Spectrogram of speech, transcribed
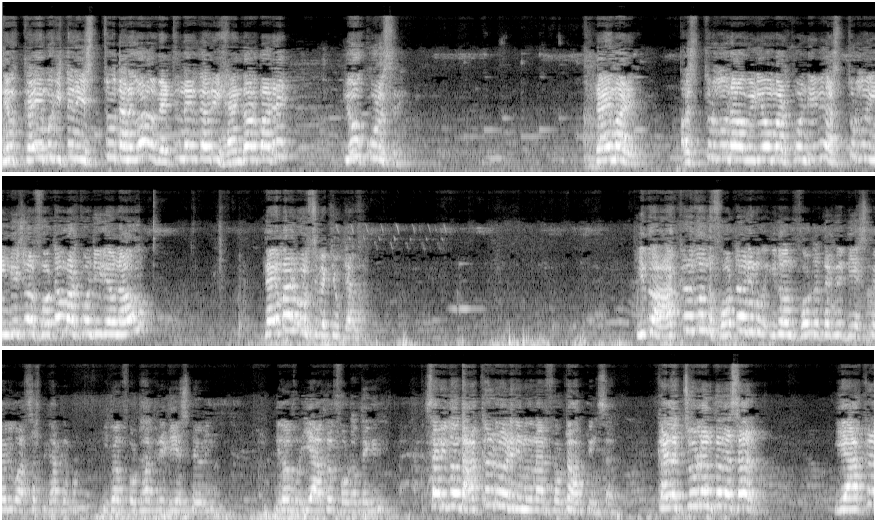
ನೀವು ಕೈ ಮುಗಿತೀನಿ, ಇಷ್ಟು ದನಗಳು ವೆಟನರಿದವ್ರಿಗೆ ಹ್ಯಾಂಡ್ ಓವರ್ ಮಾಡ್ರಿ, ಇವು ಕೂಡಿಸ್ರಿ ದಯಮಾಡಿ ಅಷ್ಟ್ರದ್ದು ನಾವು ವಿಡಿಯೋ ಮಾಡ್ಕೊಂಡಿವಿ ಅಷ್ಟ್ರದ್ದು ಇಂಡಿವಿಜುವಲ್ ಫೋಟೋ ಮಾಡ್ಕೊಂಡಿದ್ದೇವೆ ನಾವು. ದಯಮಾಡಿ ಉಳಿಸ್ಬೇಕು ಇವಕ್ಕೆಲ್ಲ ಇದು ಆಕಳದೊಂದು ಫೋಟೋ ನಿಮಗೆ, ಇದೊಂದು ಫೋಟೋ ತೆಗೆದು ಡಿ ಎಸ್ ಪಿ ಅವ್ರಿಗೆ ವಾಟ್ಸಪ್ ಹಾಕಬೇಕು. ಇದೊಂದು ಫೋಟೋ ಹಾಕ್ರಿ ಡಿ ಎಸ್ ಪಿ ಅವ್ರಿಗೆ. ಇದೊಂದು ಈ ಆಕಳ ಫೋಟೋ ತೆಗಿರಿ ಸರ್ ಇದೊಂದು ಆಕಳ ನೋಡಿ ನಿಮ್ಗೆ ನಾನು ಫೋಟೋ ಹಾಕ್ತೀನಿ ಸರ್ ಕಳ್ಳ ಚೂಡ್ ಅಂತದ ಸರ್ ಈ ಆಕಳ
